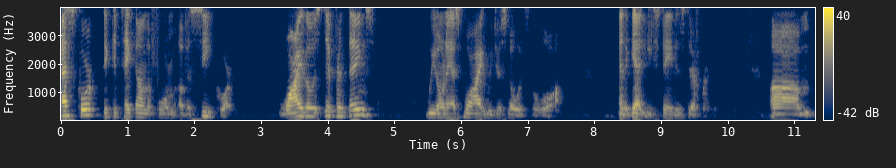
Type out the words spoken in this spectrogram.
s corp. It could take on the form of a c corp. Why those different things? We don't ask why we just know it's the law. And again each state is different. Um,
